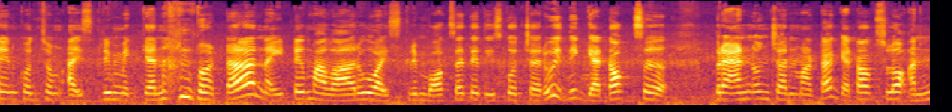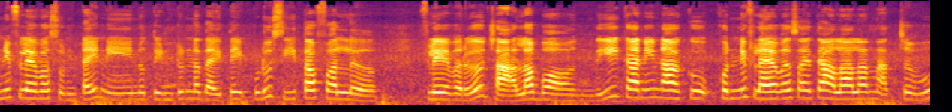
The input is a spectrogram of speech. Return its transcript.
నేను కొంచెం ఐస్ క్రీమ్ ఎక్కాను అనమాట నైట్ మా వారు ఐస్ క్రీమ్ బాక్స్ అయితే తీసుకొచ్చారు. ఇది గెటాక్స్ బ్రాండ్ నుంచి అనమాట గెటాక్స్లో అన్ని ఫ్లేవర్స్ ఉంటాయి. నేను తింటున్నదైతే ఇప్పుడు సీతాఫల్ ఫ్లేవర్ చాలా బాగుంది. కానీ నాకు కొన్ని ఫ్లేవర్స్ అయితే అలా అలా నచ్చవు.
